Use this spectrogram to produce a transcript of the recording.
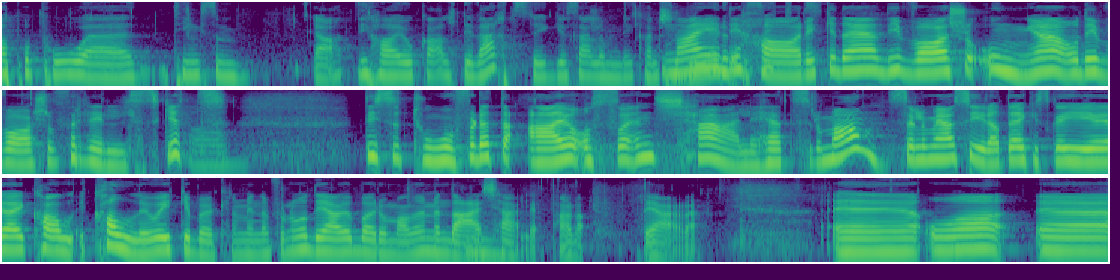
Apropos uh, ting som ja, de har jo ikke alltid vært stygge, selv om de kanskje Nei, blir det de har ikke det. De var så unge, og de var så forelsket. Ja. Disse to, For dette er jo også en kjærlighetsroman. Selv om jeg sier at jeg ikke skal gi Jeg kaller jo ikke bøkene mine for noe. De er jo bare romaner, men det er mm. kjærlighet her, da. Det er det. Eh, og eh,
